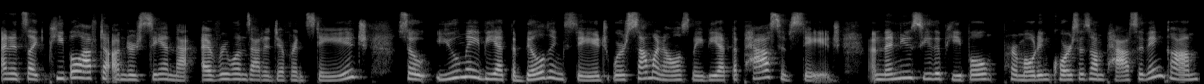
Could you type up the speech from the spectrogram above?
And it's like people have to understand that everyone's at a different stage. So you may be at the building stage where someone else may be at the passive stage. And then you see the people promoting courses on passive income,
